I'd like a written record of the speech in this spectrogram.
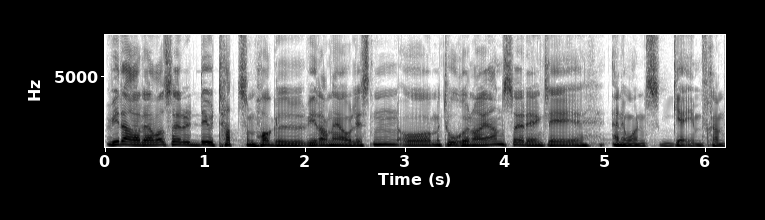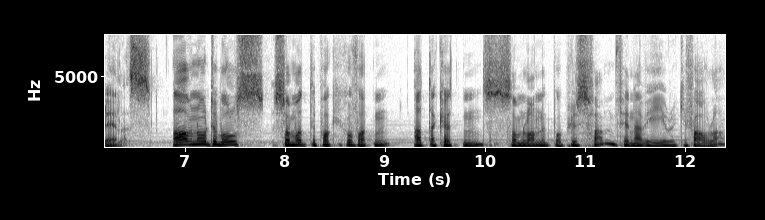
Videre der, så er det, det er jo tett som hagl videre nedover listen, og med to runder igjen så er det egentlig anyone's game fremdeles. Av notables som måtte pakke kofferten, etter cutten, som landet på pluss fem, finner vi Ricky Fowler,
